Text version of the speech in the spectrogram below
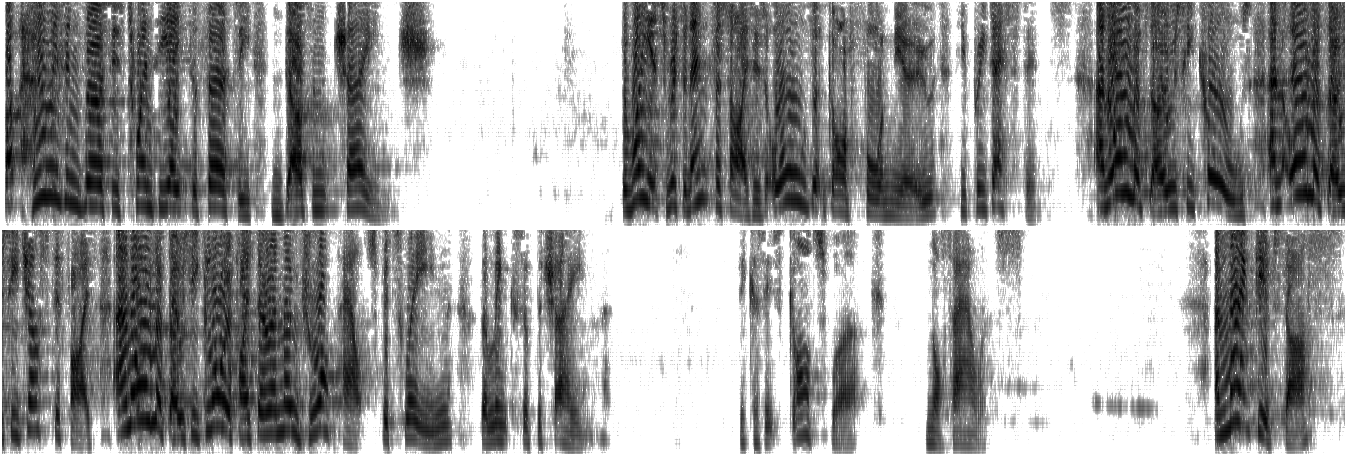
But who is in verses 28 to 30 doesn't change. The way it's written emphasizes all that God foreknew, He predestines. And all of those He calls. And all of those He justifies. And all of those He glorifies. There are no dropouts between the links of the chain. Because it's God's work, not ours. And that gives us,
